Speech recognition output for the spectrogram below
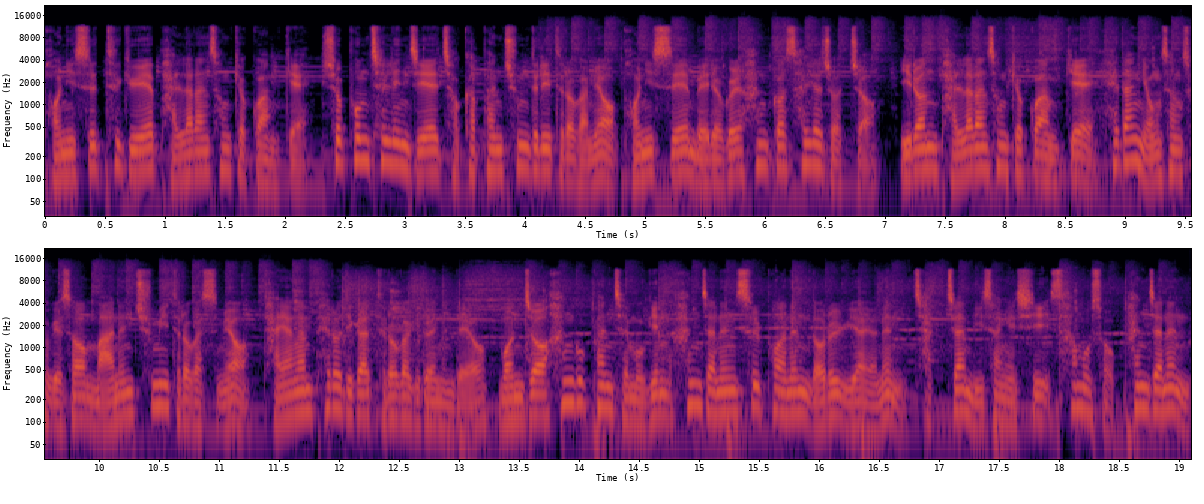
버니스 특유의 발랄한 성격과 함께 쇼폼 챌린지에 적합한 춤들이 들어가며 버니스의 매력을 한껏 살려주었죠. 이런 발랄한 성격과 함께 해당 영상 속에서 많은 춤이 들어갔으며 다양한 패러디가 들어가기도 했는데요. 먼저 한국판 제목인 한자는 슬퍼하는 너를 위하여는 작자 미상의 시 3호속 한자는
